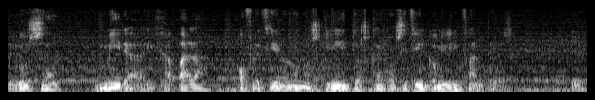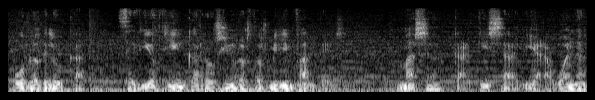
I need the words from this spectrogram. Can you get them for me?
Wilusa, Mira y Japala ofrecieron unos 500 carros y 5.000 infantes el pueblo de Luca cedió 100 carros y unos 2.000 infantes. Masa, Carquisa y Araguana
